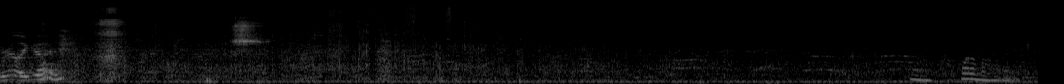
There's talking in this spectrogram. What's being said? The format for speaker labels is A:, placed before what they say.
A: really good.
B: Mm, horrible headache.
